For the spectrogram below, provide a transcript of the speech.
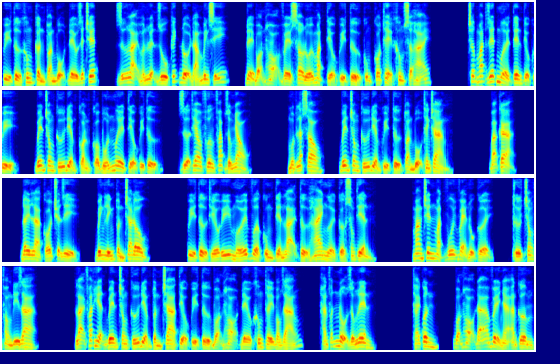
Quỷ tử không cần toàn bộ đều giết chết, giữ lại huấn luyện du kích đội đám binh sĩ, để bọn họ về sau đối mặt tiểu quỷ tử cũng có thể không sợ hãi. Trước mắt giết mười tên tiểu quỷ, bên trong cứ điểm còn có bốn mươi tiểu quỷ tử, dựa theo phương pháp giống nhau. Một lát sau, bên trong cứ điểm quỷ tử toàn bộ thanh tràng. Bà cả đây là có chuyện gì, binh lính tuần tra đâu? Quỷ tử thiếu úy mới vừa cùng tiền lại từ hai người cược xong tiền. Mang trên mặt vui vẻ nụ cười, từ trong phòng đi ra. Lại phát hiện bên trong cứ điểm tuần tra tiểu quỷ tử bọn họ đều không thấy bóng dáng, hắn phẫn nộ giống lên. Thái quân, bọn họ đã về nhà ăn cơm,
